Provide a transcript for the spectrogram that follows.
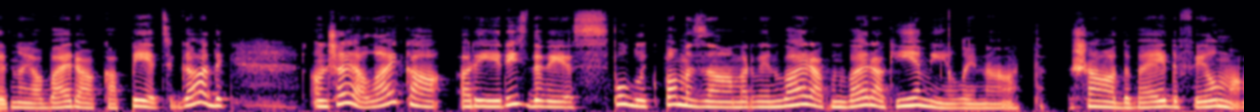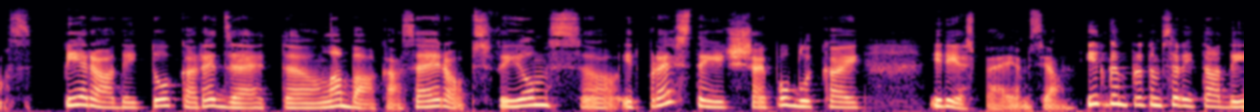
ir nu jau vairāk kā pieci gadi. Un šajā laikā arī ir izdevies publiku pamazām ar vien vairāk un vairāk iemīlināt šāda veida filmās. Pierādīt to, ka redzēt uh, labākās Eiropas filmas uh, ir prestīžs šai publikai, ir iespējams. Jā. Ir gan, protams, arī tādi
